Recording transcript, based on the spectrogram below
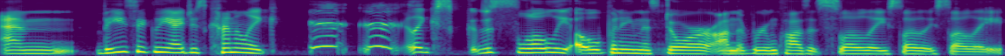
and basically, I just kind of like like just slowly opening this door on the broom closet slowly slowly slowly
